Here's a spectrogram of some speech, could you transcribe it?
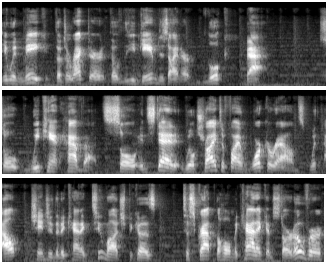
It would make the director, the lead game designer, look bad. So we can't have that. So instead, we'll try to find workarounds without changing the mechanic too much because to scrap the whole mechanic and start over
